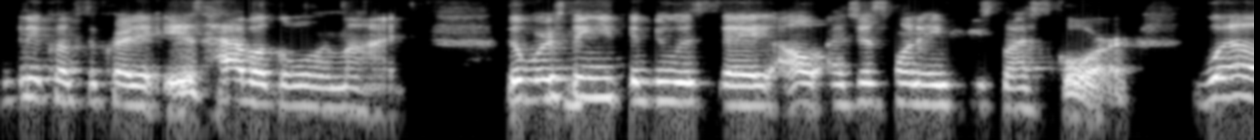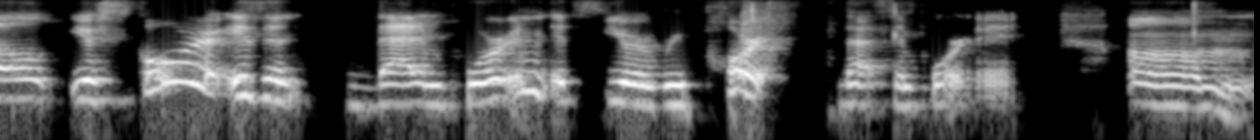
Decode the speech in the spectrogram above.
when it comes to credit is have a goal in mind. The worst thing you can do is say, Oh, I just want to increase my score. Well, your score isn't that important, it's your report that's important. Um,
